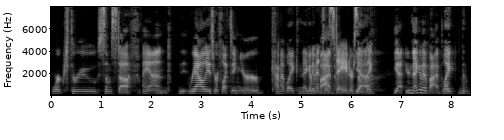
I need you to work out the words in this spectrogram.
worked through some stuff and reality is reflecting your kind of like negative Your mental vibe. state or something. Yeah, your negative vibe. Like the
